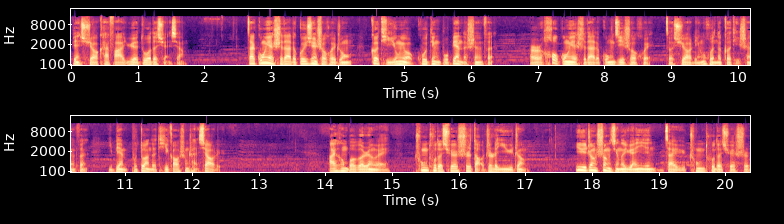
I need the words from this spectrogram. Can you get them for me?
便需要开发越多的选项。在工业时代的规训社会中，个体拥有固定不变的身份，而后工业时代的公计社会则需要灵魂的个体身份，以便不断地提高生产效率。埃亨伯格认为，冲突的缺失导致了抑郁症。抑郁症盛行的原因在于冲突的缺失。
